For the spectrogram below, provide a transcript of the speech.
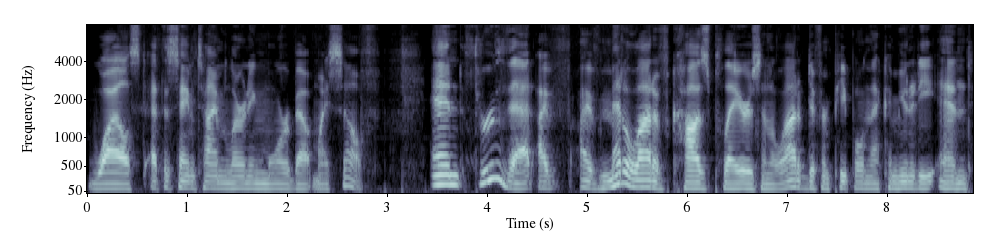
whilst at the same time learning more about myself. And through that, I've I've met a lot of cosplayers and a lot of different people in that community, and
